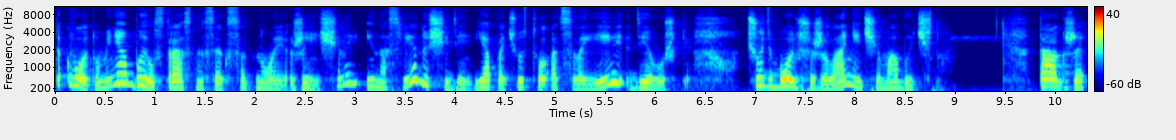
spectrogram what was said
Так вот, у меня был страстный секс с одной женщиной, и на следующий день я почувствовал от своей девушки чуть больше желания, чем обычно. Также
